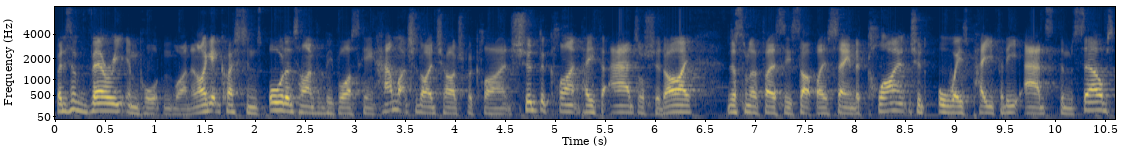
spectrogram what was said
but it's a very important one. And I get questions all the time from people asking, how much should I charge for clients? Should the client pay for ads or should I? I just want to firstly start by saying the client should always pay for the ads themselves.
